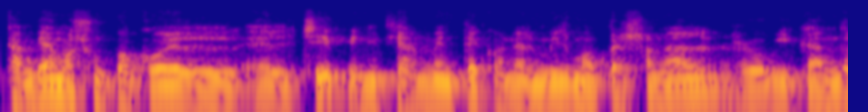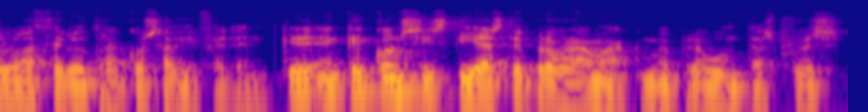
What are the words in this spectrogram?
cambiamos un poco el, chip inicialmente con el mismo personal, reubicándolo a hacer otra cosa diferente. ¿En qué consistía este programa? Me preguntas. Pues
